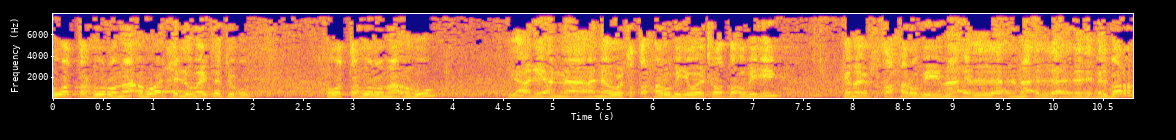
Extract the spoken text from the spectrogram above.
هو الطهور ماؤه الحل ميتته. هو الطهور ماؤه يعني أن أنه يتطهر به ويتوضأ به كما يتطهر بماء الماء الذي في البر.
